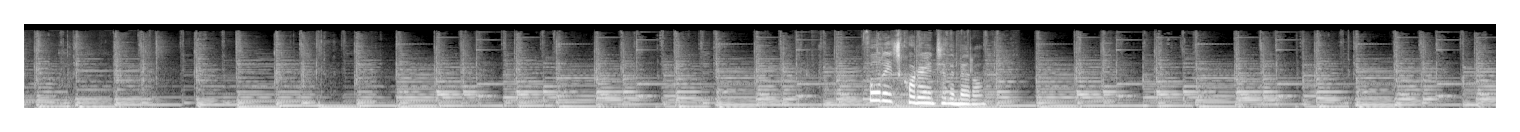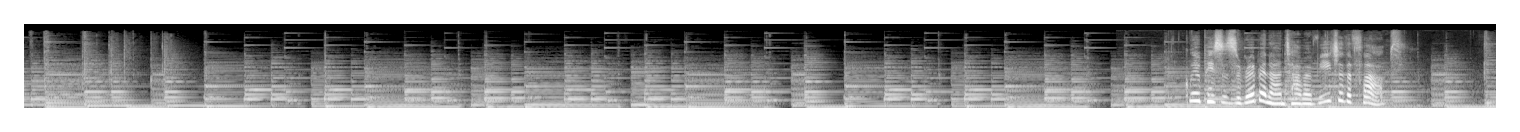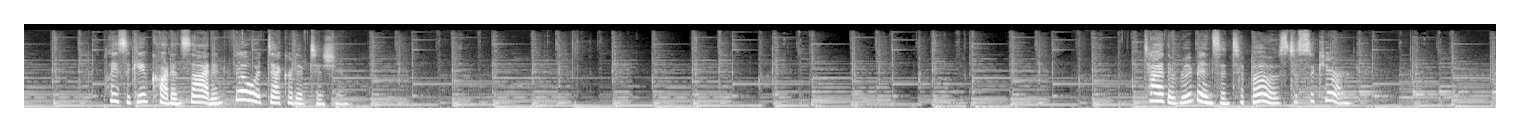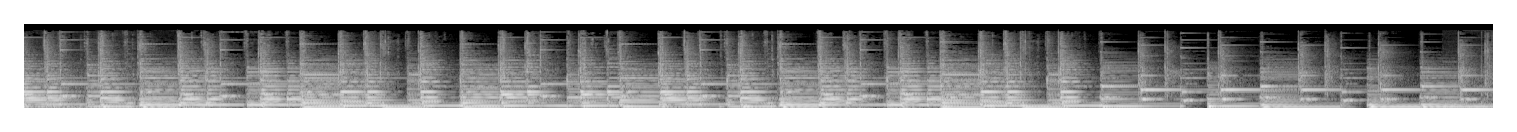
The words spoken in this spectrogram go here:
Fold each corner into the middle. Glue pieces of ribbon on top of each of the flaps. Place a gift card inside and fill with decorative tissue. Tie the ribbons into bows to secure.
